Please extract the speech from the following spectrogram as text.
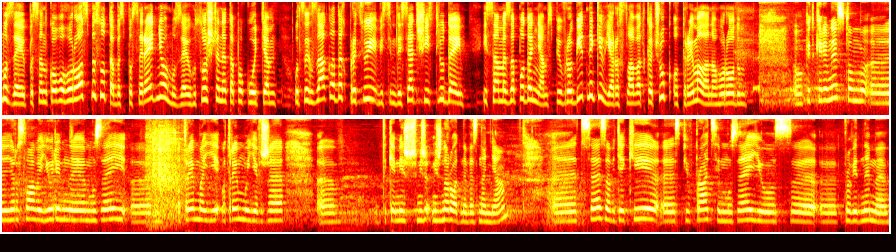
музею писанкового розпису та безпосередньо музею Гуцульщини та Покуття. У цих закладах працює 86 людей. І саме за поданням співробітників Ярослава Ткачук отримала нагороду. Під керівництвом е, Ярослави Юрівни музей е, отримає, отримує вже е, таке між, між- міжнародне визнання. Це завдяки співпраці музею з провідними.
